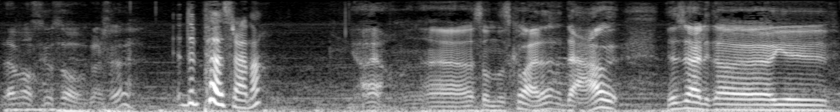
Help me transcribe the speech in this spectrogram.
Det er vanskelig å sove, kanskje? det pøsregna. Ja, ja. Men uh, sånn det skal være. Det er jo Det synes jeg er litt av eh,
